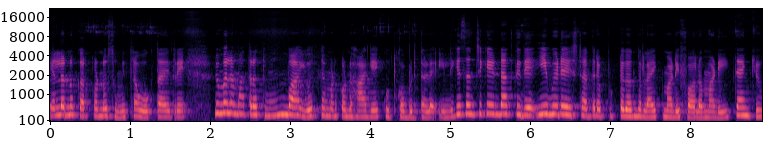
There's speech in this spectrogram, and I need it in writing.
ಎಲ್ಲರನ್ನೂ ಕರ್ಕೊಂಡು ಸುಮಿತ್ರ ಹೋಗ್ತಾ ಇದ್ರೆ, ವಿಮಲ ಮಾತ್ರ ತುಂಬ ಯೋಚನೆ ಮಾಡಿಕೊಂಡು ಹಾಗೆ ಕೂತ್ಕೊಬಿಡ್ತಾಳೆ. ಇಲ್ಲಿಗೆ ಸಂಚಿಕೆ ಎಂಡ್ ಆಗ್ತಿದೆ. ಈ ವಿಡಿಯೋ ಇಷ್ಟ ಆದರೆ ಪುಟ್ಟದೊಂದು ಲೈಕ್ ಮಾಡಿ ಫಾಲೋ ಮಾಡಿ. Thank you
